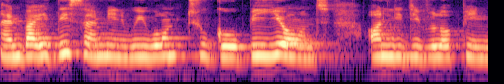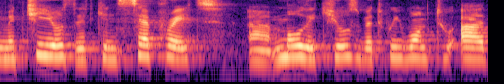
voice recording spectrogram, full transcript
and by this, I mean we want to go beyond only developing materials that can separate uh, molecules, but we want to add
